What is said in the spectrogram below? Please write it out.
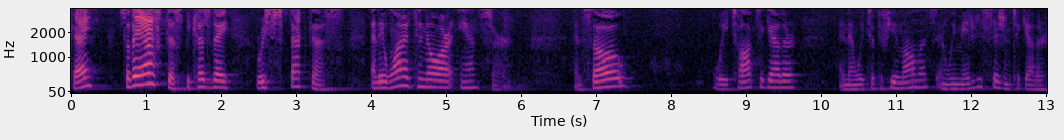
Okay? So they asked us because they respect us and they wanted to know our answer. And so we talked together and then we took a few moments and we made a decision together.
